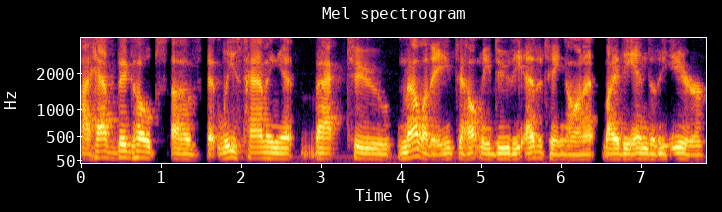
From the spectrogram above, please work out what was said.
I have big hopes of at least having it back to Melody to help me do the editing on it by the end of the year,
